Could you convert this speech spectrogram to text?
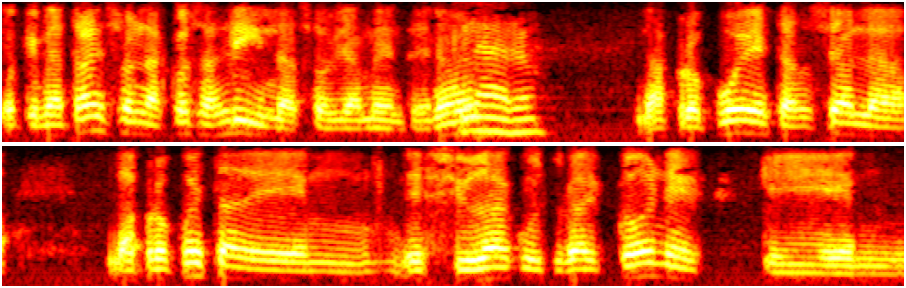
lo que me atrae son las cosas lindas, obviamente, ¿no? Claro. Las propuestas, o sea, la, la propuesta de, mm, de Ciudad Cultural Conex, que mm,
